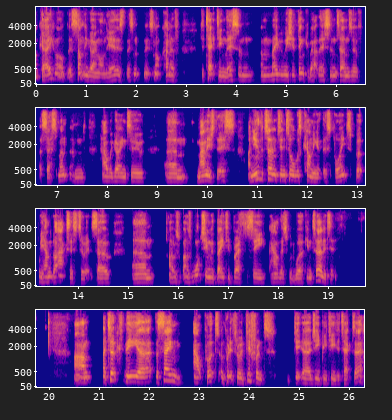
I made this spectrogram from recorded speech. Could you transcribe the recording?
okay, well, there's something going on here. There's, there's, it's not kind of detecting this, and, and maybe we should think about this in terms of assessment and how we're going to um, manage this. I knew the Turnitin tool was coming at this point, but we hadn't got access to it. So um, I was I was watching with bated breath to see how this would work in Turnitin. Um, I took the uh, the same output and put it through a different D, uh, GPT detector,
